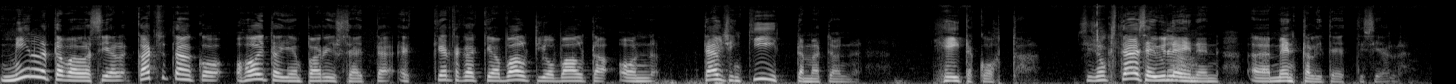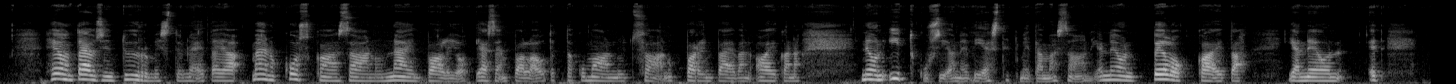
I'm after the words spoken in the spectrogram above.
millä tavalla siellä, katsotaanko hoitajien parissa, että, että kerta kaikkiaan valtiovalta on täysin kiittämätön heitä kohtaan? Siis onko tämä se yleinen ä, mentaliteetti siellä? He on täysin tyrmistyneitä ja mä en ole koskaan saanut näin paljon jäsenpalautetta kuin mä oon nyt saanut parin päivän aikana. Ne on itkusia ne viestit, mitä mä saan ja ne on pelokkaita ja ne on, et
